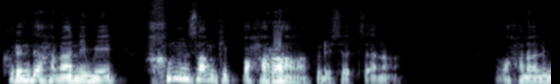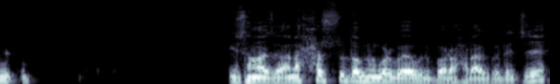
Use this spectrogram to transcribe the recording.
그런데 하나님이 항상 기뻐하라 그러셨잖아. 어, 하나님 이상하지 않아? 할 수도 없는 걸 왜 우리 보라 하라 그러지?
